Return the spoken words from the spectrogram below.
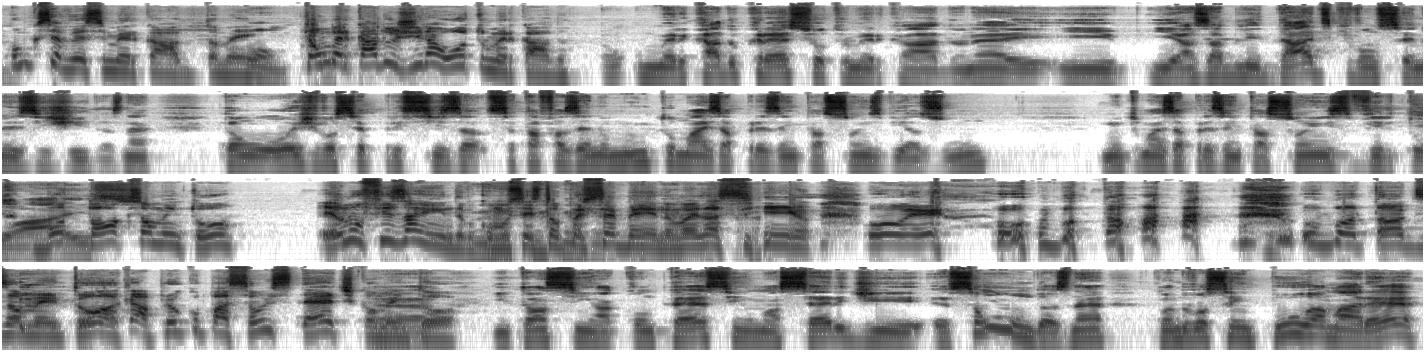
Como que você vê esse mercado também? Bom, então o mercado gira outro mercado. o mercado cresce outro mercado, né? E, e, e as habilidades que vão sendo exigidas, né? Então hoje você precisa, você está fazendo muito mais apresentações via Zoom, muito mais apresentações virtuais. Botox aumentou. Eu não fiz ainda, como vocês estão percebendo, mas assim, o, o, botox, o Botox aumentou, a preocupação estética aumentou. É, então, assim, acontecem uma série de. São ondas, né? Quando você empurra a maré,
